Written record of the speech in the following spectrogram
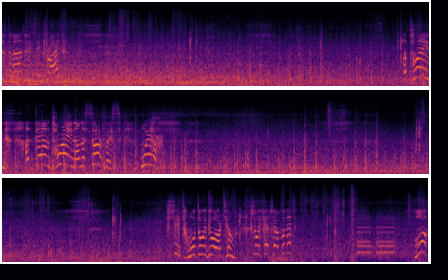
just imagining things, right? A plane! A damn plane on the surface! Where? Shit! What do we do, Artyom? Shall we catch up with it? Look!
